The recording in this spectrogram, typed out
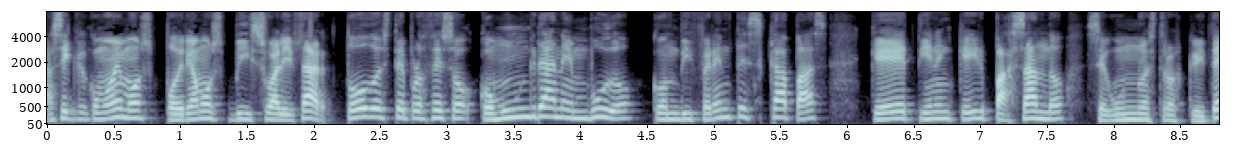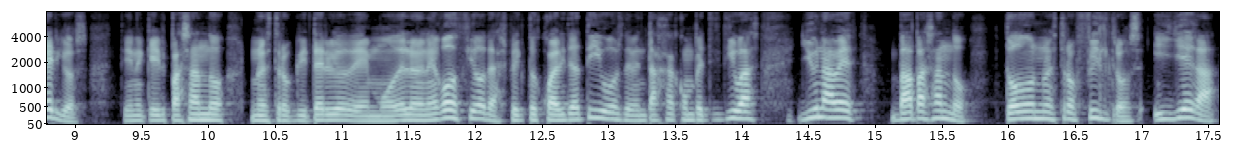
Así que como vemos, podríamos visualizar todo este proceso como un gran embudo con diferentes capas que tienen que ir pasando según nuestros criterios. Tiene que ir pasando nuestro criterio de modelo de negocio, de aspectos cualitativos, de ventajas competitivas y una vez va pasando todos nuestros filtros y llega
